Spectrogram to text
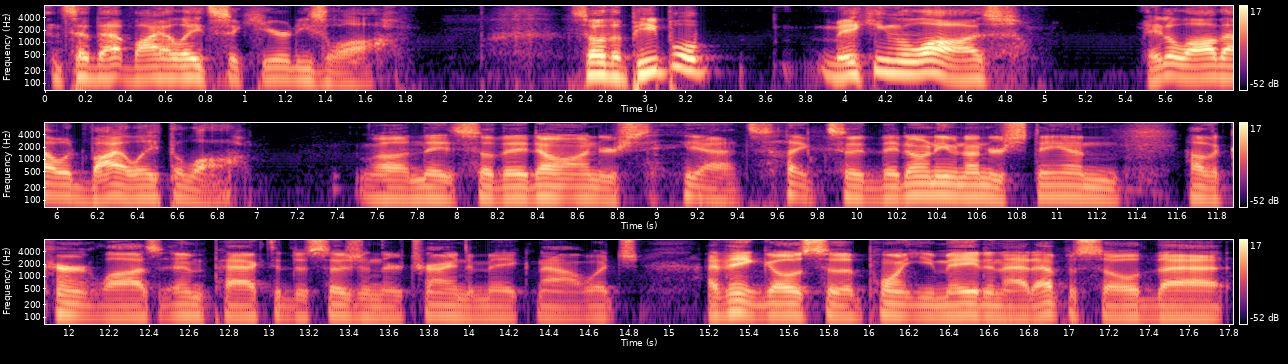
and said that violates securities law. So the people making the laws made a law that would violate the law. Well, and they so they don't understand. Yeah, it's like so they don't even understand how the current laws impact the decision they're trying to make now, which I think goes to the point you made in that episode that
